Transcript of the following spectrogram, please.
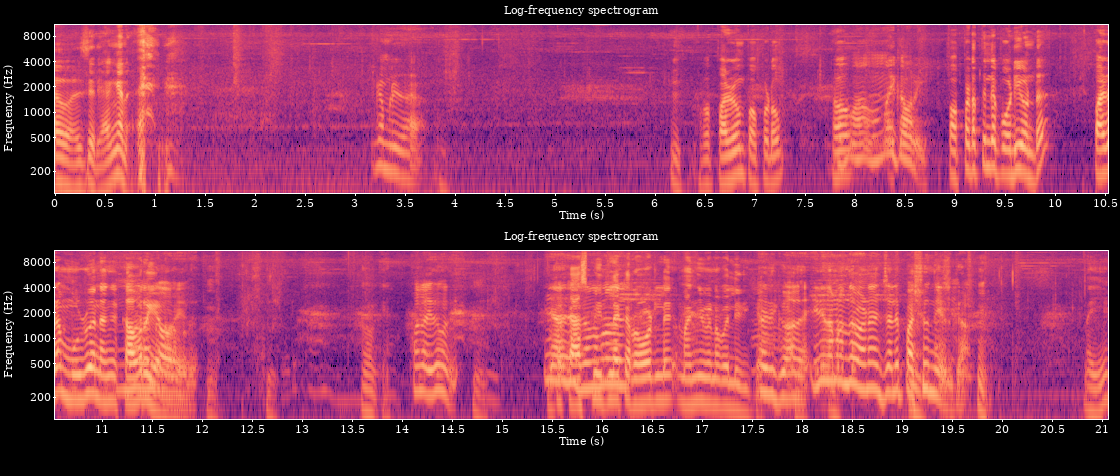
ഓ അത് ശരി അങ്ങനെ. കംപ്ലീറ്റ് ആയ? അപ്പോൾ പഴവും പപ്പടവും നന്നായി കവർ ചെയ്യും. പപ്പടത്തിന്റെ പൊടിയുണ്ട്. പഴം മുഴുവൻ അങ്ങ് കവർ ചെയ്യാൻ ചെയ്യണം. ചെയ്ത്. ഓക്കെ. അല്ല ഇത് മതി. കാശ്മീരിലൊക്കെ റോഡിൽ മഞ്ഞ് വീണ പോലെ ഇരിക്കും. അതെ. ഇനി നമ്മൾ എന്താ വേണമെന്ന് വെച്ചാൽ പശു നെയ്യ് എടുക്കാം. നെയ്യ്?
